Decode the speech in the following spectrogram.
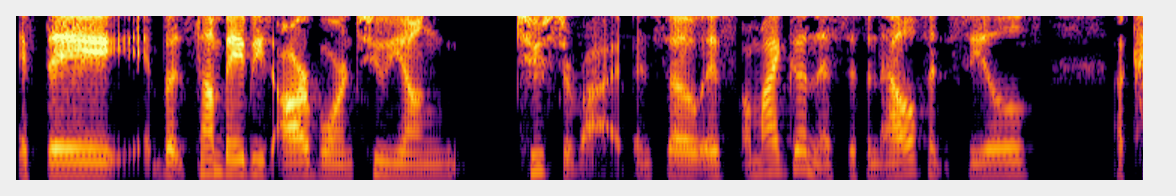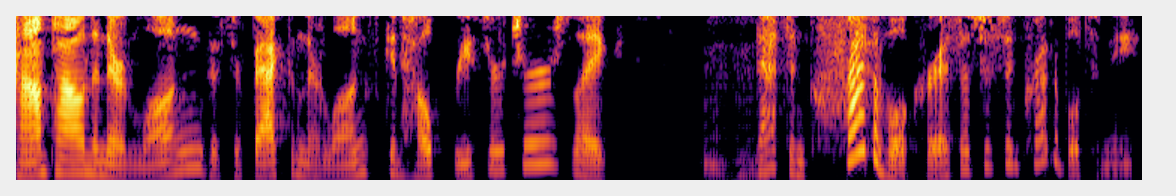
if they, but some babies are born too young to survive. And so if, oh my goodness, if an elephant seals a compound in their lungs or surfactant in their lungs can help researchers, like Mhm. that's incredible, Chris. That's just incredible to me.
